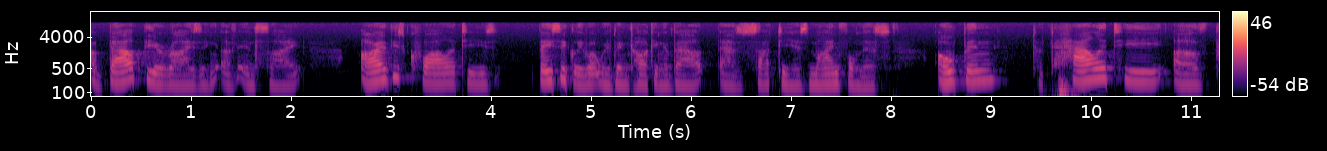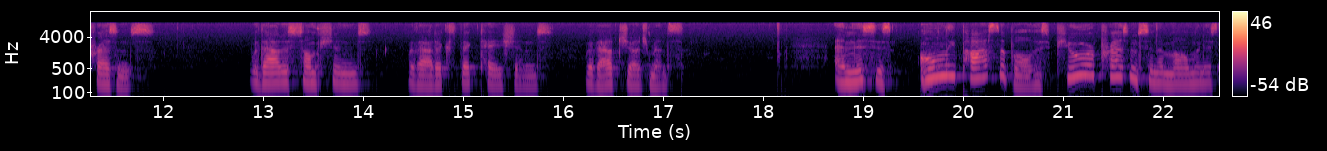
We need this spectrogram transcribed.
about the arising of insight are these qualities, basically what we've been talking about as sati, is mindfulness, open totality of presence, without assumptions, without expectations, without judgments. And this is only possible, this pure presence in a moment is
